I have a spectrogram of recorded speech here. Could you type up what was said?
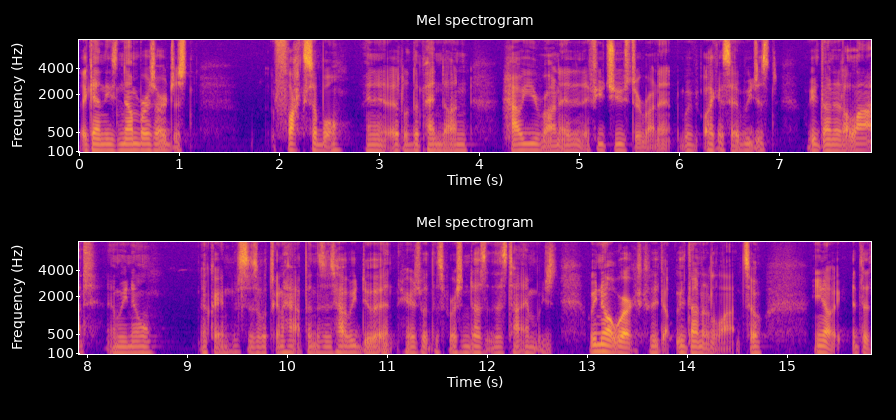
Again, these numbers are just flexible and it, it'll depend on how you run it and if you choose to run it. We've, like I said, we just, we've done it a lot and we know okay, this is what's going to happen. This is how we do it. Here's what this person does at this time. We just we know it works because we've done it a lot. So, you know, a,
